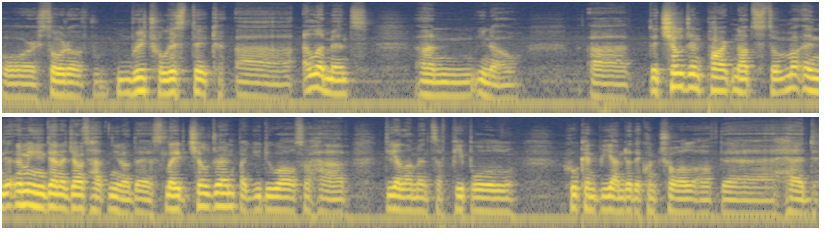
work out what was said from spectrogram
or sort of ritualistic uh, elements, and you know, uh, the children part not so much. And I mean, Indiana Jones had you know the slave children, but you do also have the elements of people who can be under the control of the head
